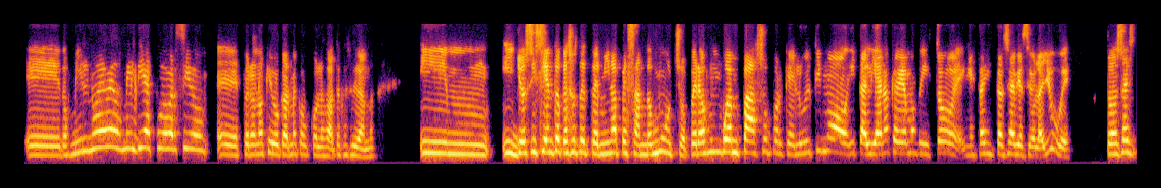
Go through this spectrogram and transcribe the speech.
eh, 2009, 2010 pudo haber sido, eh, espero no equivocarme con, con, los datos que estoy dando, y, mm, y, yo sí siento que eso te termina pesando mucho, pero es un buen paso porque el último italiano que habíamos visto en esta instancia había sido la Juve. Entonces,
